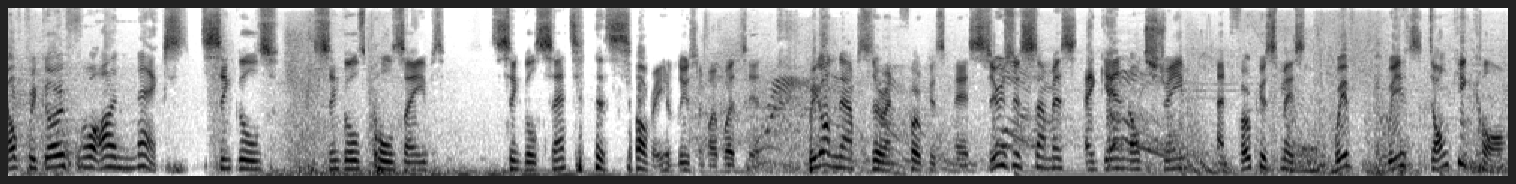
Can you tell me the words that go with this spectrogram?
off we go for our next singles, singles pull saves, single set. Sorry, I'm losing my words here. We got Nabster and Focus Miss. Suzu Samus again on stream, and Focus Miss with with Donkey Kong.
